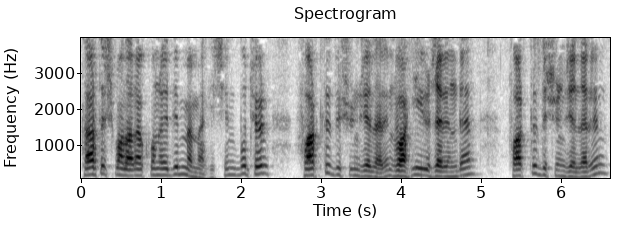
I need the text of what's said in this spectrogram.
tartışmalara konu edinmemek için bu tür farklı düşüncelerin vahiy üzerinden farklı düşüncelerin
